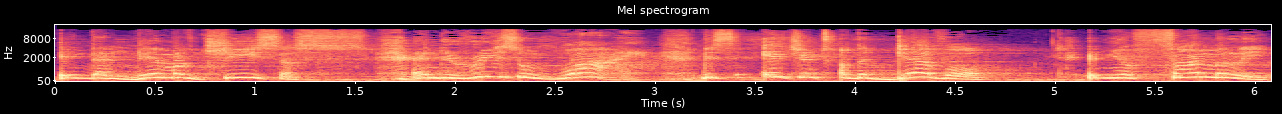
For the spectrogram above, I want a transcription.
in the name of Jesus. And the reason why this agent of the devil in your family,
